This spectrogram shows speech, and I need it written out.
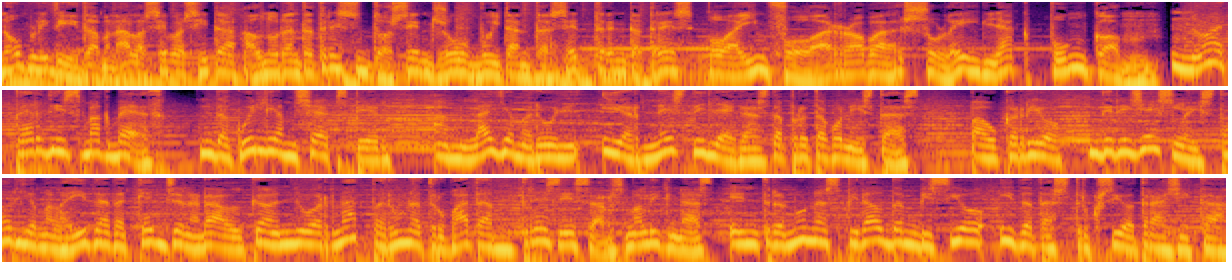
no oblidi demanar la seva cita al 93 201 87 33 o a info arroba soleillach.com. No et perdis Macbeth, de William Shakespeare, amb Laia Marull i Ernest Villegas de protagonistes. Pau Carrió dirigeix la història maleïda d'aquest general que, enlluernat per una trobada amb tres éssers malignes, entra en una espiral d'ambició i de destrucció tràgica.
